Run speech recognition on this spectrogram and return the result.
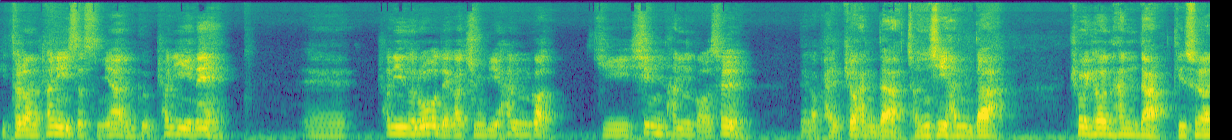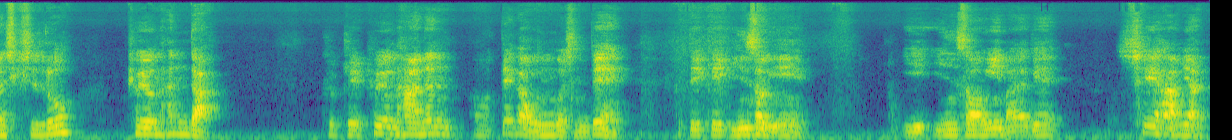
기토라는 편이 있었으면 그 편인의 에, 편인으로 내가 준비한 것, 기신한 것을 내가 발표한다, 전시한다, 표현한다. 기술한 식신으로 표현한다. 그렇게 표현하는 어, 때가 오는 것인데 그때 이렇게 인성이 이 인성이 만약에 쇠하면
